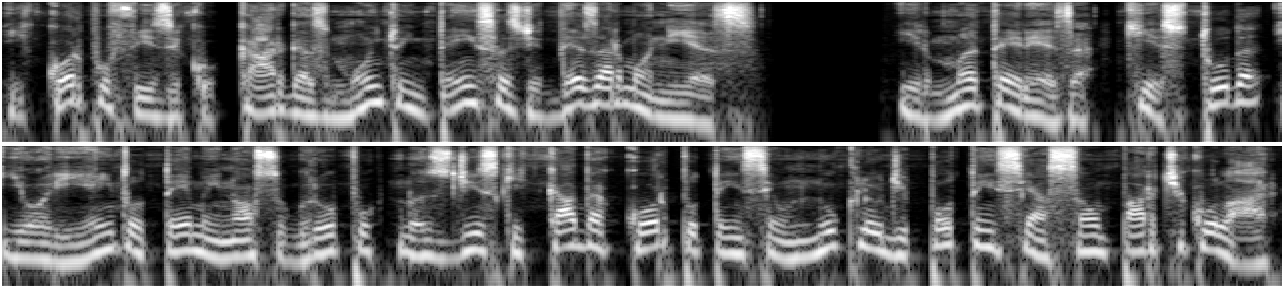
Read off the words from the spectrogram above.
e corpo físico cargas muito intensas de desarmonias. Irmã Teresa, que estuda e orienta o tema em nosso grupo, nos diz que cada corpo tem seu núcleo de potenciação particular,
